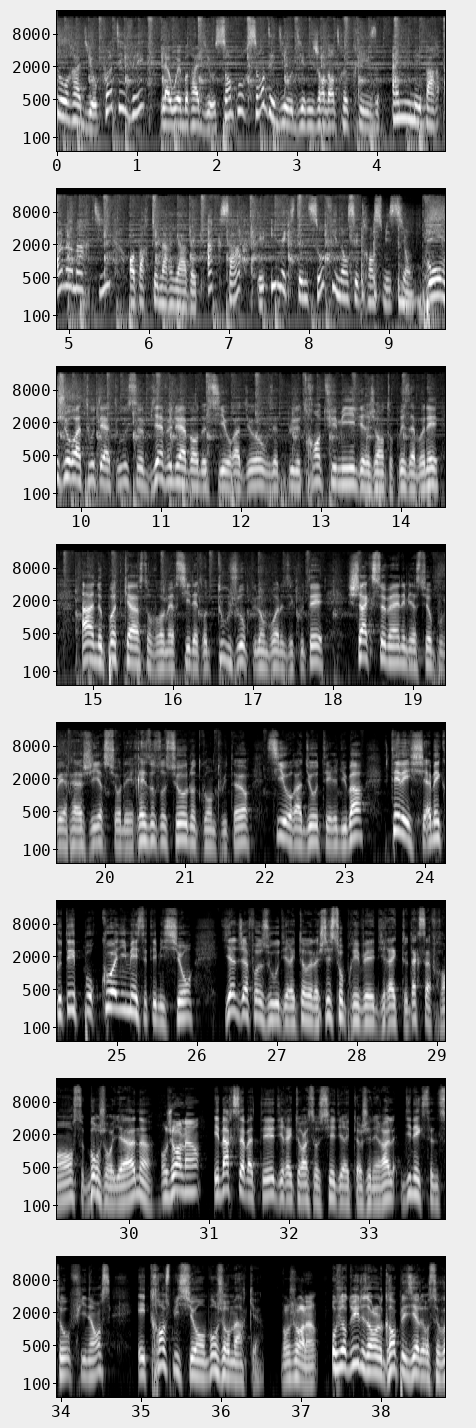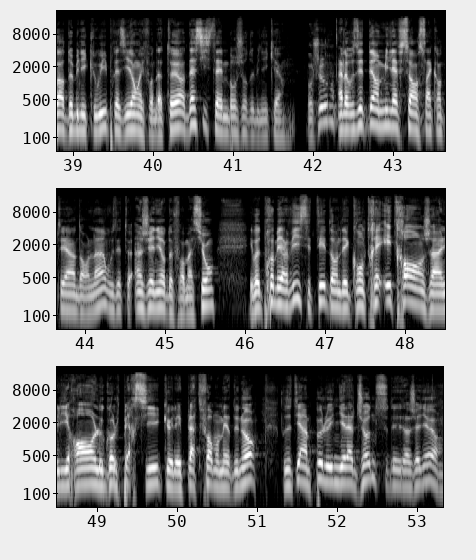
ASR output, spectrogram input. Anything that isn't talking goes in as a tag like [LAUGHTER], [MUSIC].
CEO-radio.tv, la web radio 100% dédiée aux dirigeants d'entreprise. Animée par Alain Marty, en partenariat avec AXA et Inextenso Finance et Transmission. Bonjour à toutes et à tous, bienvenue à bord de CEO Radio. Vous êtes plus de 38 000 dirigeants d'entreprise abonnés à nos podcasts. On vous remercie d'être toujours plus nombreux à nous écouter chaque semaine. Et bien sûr, vous pouvez réagir sur les réseaux sociaux, notre compte Twitter, CEO Radio, Thierry Dubas, TV. À mes côtés, pour co-animer cette émission, Yann Jaffozou, directeur de la gestion privée directe d'AXA France. Bonjour Yann. Bonjour Alain. Et Marc Sabaté, directeur associé et directeur général d'Inextenso Finance et Transmission. Bonjour Marc. Bonjour Alain. Aujourd'hui, nous avons le grand plaisir de recevoir Dominique Louis, président et fondateur d'Assystem. Bonjour Dominique. Bonjour. Alors vous êtes né en 1951 dans l'Ain, vous êtes ingénieur de formation et votre première vie c'était dans des contrées étranges, hein, l'Iran, le Golfe Persique, les plateformes en mer du Nord. Vous étiez un peu le Indiana Jones des ingénieurs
